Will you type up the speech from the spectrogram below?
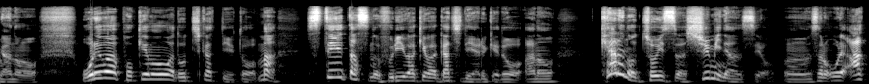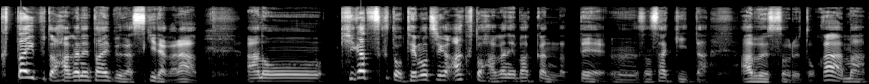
あの、俺はポケモンはどっちかっていうと、まあ、ステータスの振り分けはガチでやるけど、あの、キャラのチョイスは趣味なんですよ。うん、その俺悪タイプと鋼タイプが好きだから、あのー、気がつくと手持ちが悪と鋼ばっかになって、うん、そのさっき言ったアブソルとか、まあ、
